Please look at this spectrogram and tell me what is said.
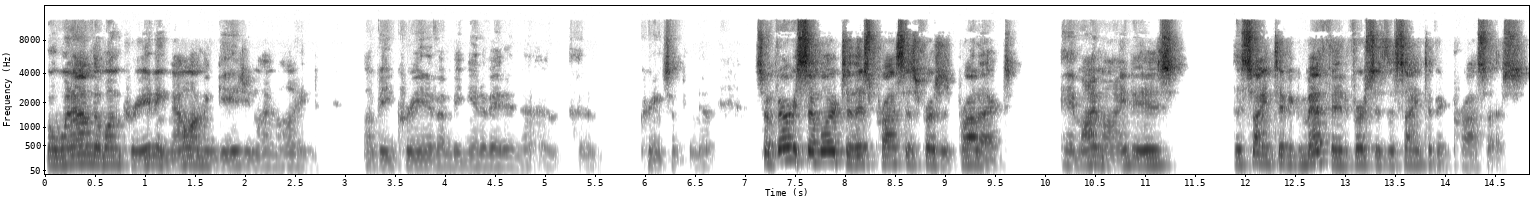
But when I'm the one creating, now I'm engaging my mind. I'm being creative. I'm being innovative, and I'm, I'm creating something new. So very similar to this process versus product, in my mind, is the scientific method versus the scientific process.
